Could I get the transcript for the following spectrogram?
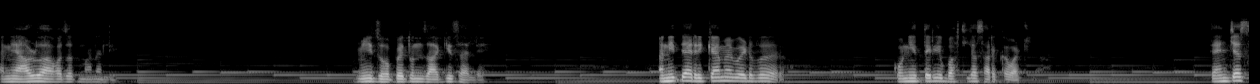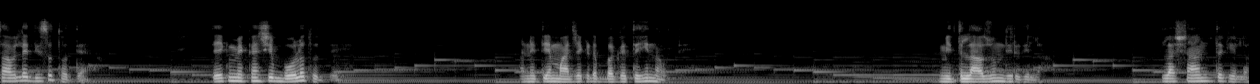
आणि हळू आवाजात म्हणाली मी झोपेतून जागी झाले आणि त्या रिकाम्या बेडवर कोणीतरी बसल्यासारखं वाटलं. त्यांच्या सावल्या दिसत होत्या. ते एकमेकांशी बोलत होते आणि ते माझ्याकडे बघतही नव्हते. मी तिला अजून धीर दिला. तिला शांत केलं.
